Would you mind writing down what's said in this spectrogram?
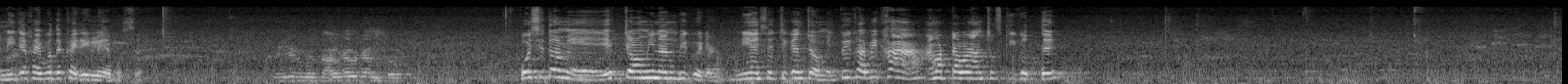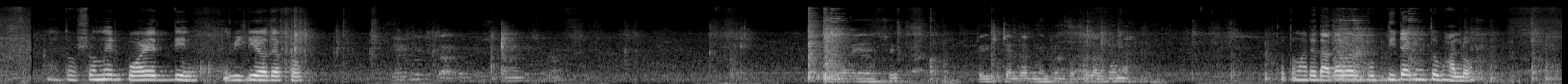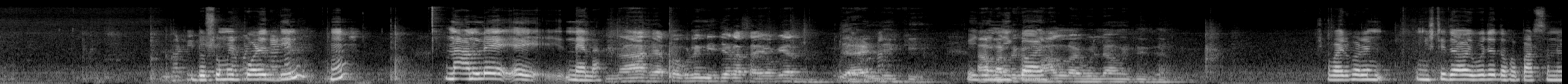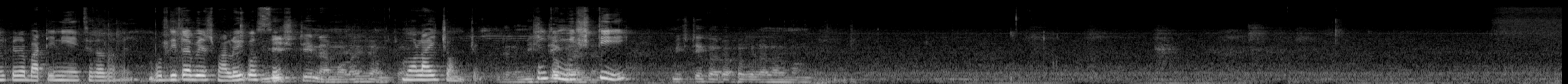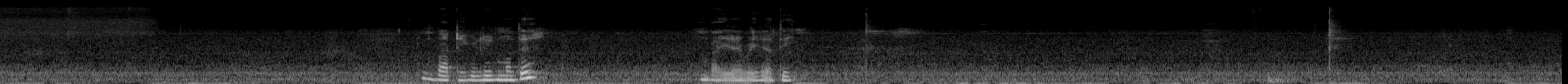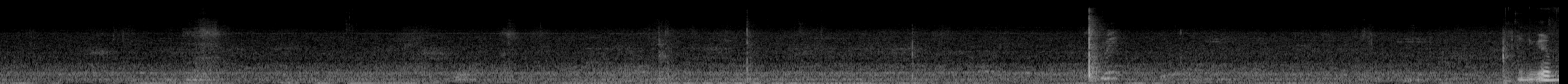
নিজে খাইব দেখাই বসে কইছি তো আমি, এক চাউমিন আনবি কইরা। নিয়ে আইসে চিকেন চাউমিন তুই খাবি, খা। আমারটা আবার আনছস কি করতে। দশমীর পরের দিন ভিডিও দেখো। তো স্ট্যান্ডার্ড মেনটেন করতে লাগবে না। তো তোমাদের দাদাবার বুদ্ধিটা কিন্তু ভালো। দশমীর পরের দিন হুম? না আনলে এই নে না। না এতগুলি নিজেরা চাইবে আর দেয় দেখি ঘরে মিষ্টি দেওয়া হইব যে দেখো পার্সোনাল করে বাটি নিয়ে এসেছে দাদা ভাই। বুদ্ধিটা বেশ ভালোই করছে। মিষ্টি না মলাই চমচম। মলাই চমচম। কিন্তু মিষ্টি মিষ্টি করে রসগোল্লা লাল বাটিগুলির মধ্যে বাইরে বাইরে দিই।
